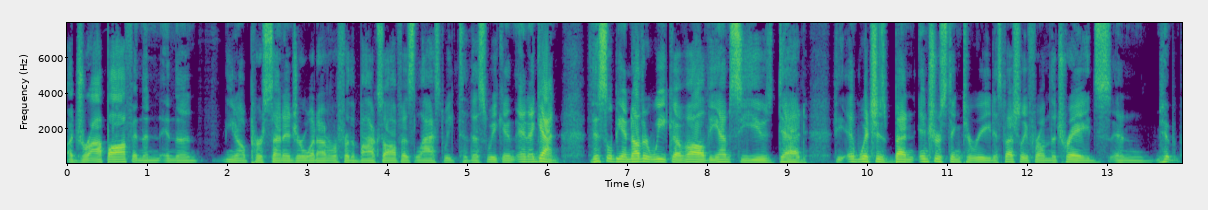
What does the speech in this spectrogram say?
a drop off in the in the you know percentage or whatever for the box office last week to this week and, and again this will be another week of oh the mcu's dead the, which has been interesting to read especially from the trades and what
